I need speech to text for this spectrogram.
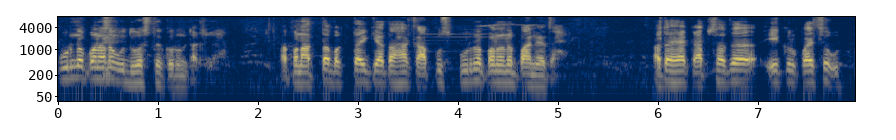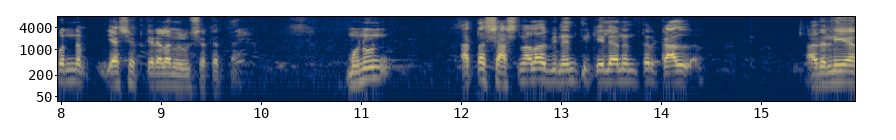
पूर्णपणानं उद्ध्वस्त करून टाकलं आपण आत्ता बघताय की आता हा कापूस पूर्णपणानं पाण्यात आहे. आता ह्या कापसाचं एक रुपयाचं उत्पन्न या शेतकऱ्याला मिळू शकत नाही. म्हणून आता शासनाला विनंती केल्यानंतर काल आदरणीय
